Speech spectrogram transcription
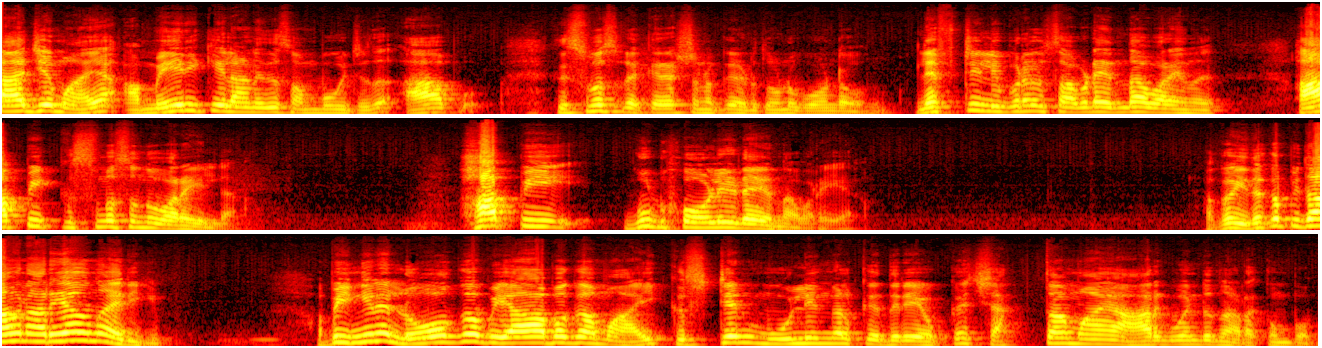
രാജ്യമായ അമേരിക്കയിലാണ് ഇത് സംഭവിച്ചത്. ആ ക്രിസ്മസ് ഡെക്കറേഷനൊക്കെ എടുത്തുകൊണ്ട് പോകേണ്ട വന്നു. ലെഫ്റ്റ് ലിബറൽസ് അവിടെ എന്താ പറയുന്നത്? ഹാപ്പി ക്രിസ്മസ് എന്ന് പറയില്ല. ഹാപ്പി ഗുഡ് ഹോളിഡേ എന്നാ പറയുക അപ്പോൾ ഇതൊക്കെ പിതാവിന് അറിയാവുന്നതായിരിക്കും. അപ്പോൾ ഇങ്ങനെ ലോകവ്യാപകമായി ക്രിസ്ത്യൻ മൂല്യങ്ങൾക്കെതിരെയൊക്കെ ശക്തമായ ആർഗ്യുമെന്റ് നടക്കുമ്പം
